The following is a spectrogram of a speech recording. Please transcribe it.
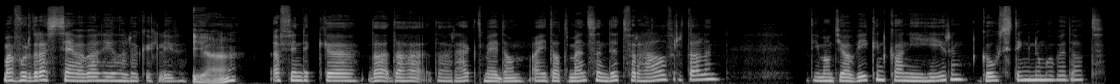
Maar voor de rest zijn we wel heel gelukkig leven. Ja. Dat vind ik, eh, dat, dat, dat raakt mij dan. Als je dat mensen dit verhaal vertellen, dat iemand jouw weken kan negeren, ghosting noemen we dat.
